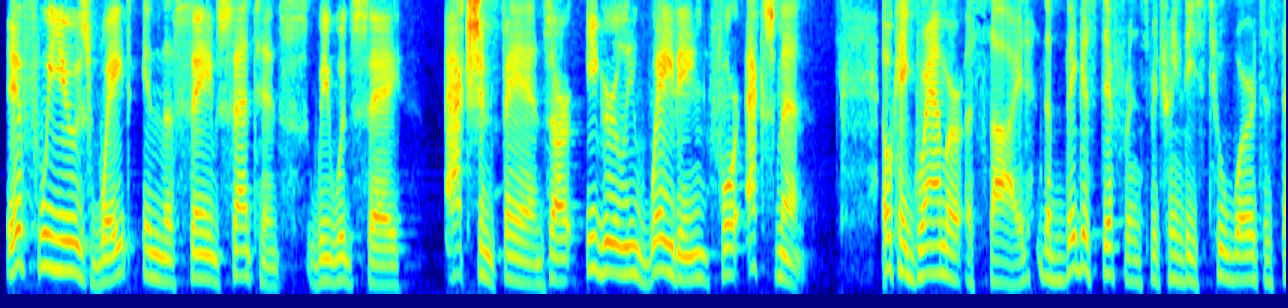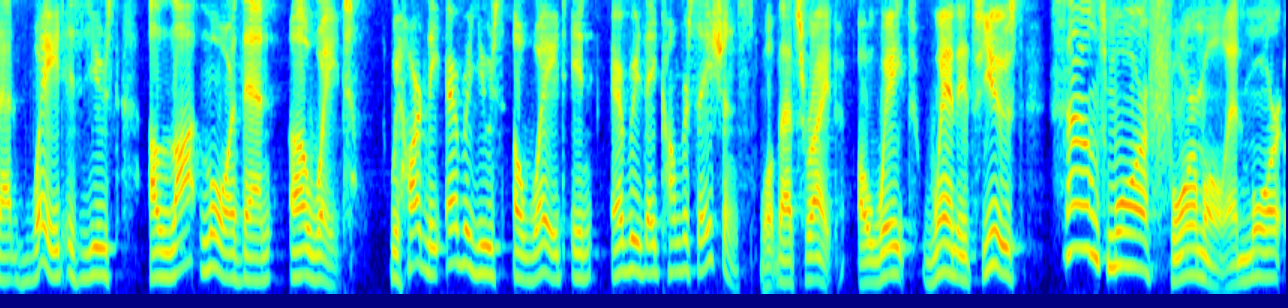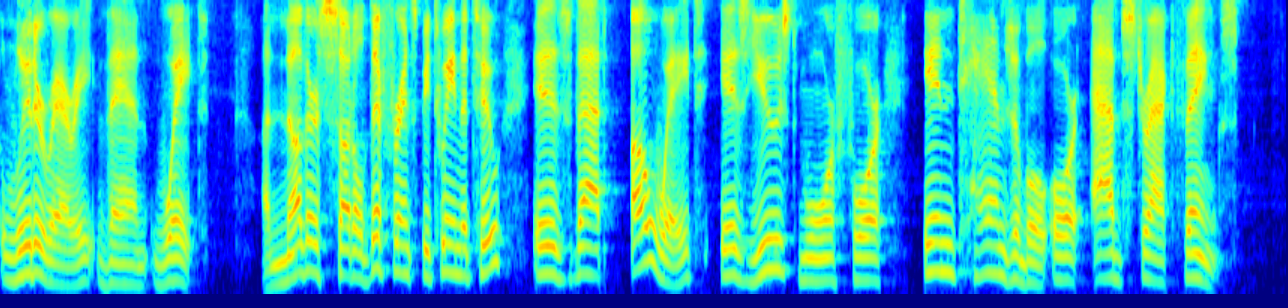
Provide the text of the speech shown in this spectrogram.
If we use wait in the same sentence, we would say, Action fans are eagerly waiting for X Men. Okay, grammar aside, the biggest difference between these two words is that wait is used a lot more than await. We hardly ever use await in everyday conversations. Well, that's right. Await, when it's used, sounds more formal and more literary than wait. Another subtle difference between the two is that await is used more for intangible or abstract things.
